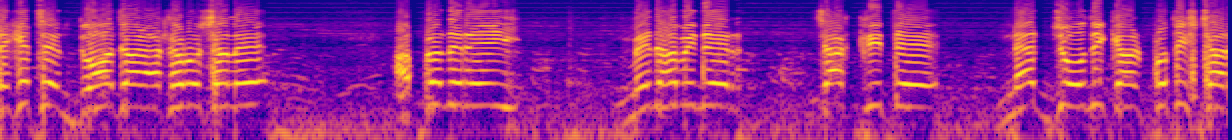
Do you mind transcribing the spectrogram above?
দেখেছেন দু হাজার আঠারো সালে আপনাদের এই মেধাবীদের চাকরিতে ন্যায্য অধিকার প্রতিষ্ঠার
